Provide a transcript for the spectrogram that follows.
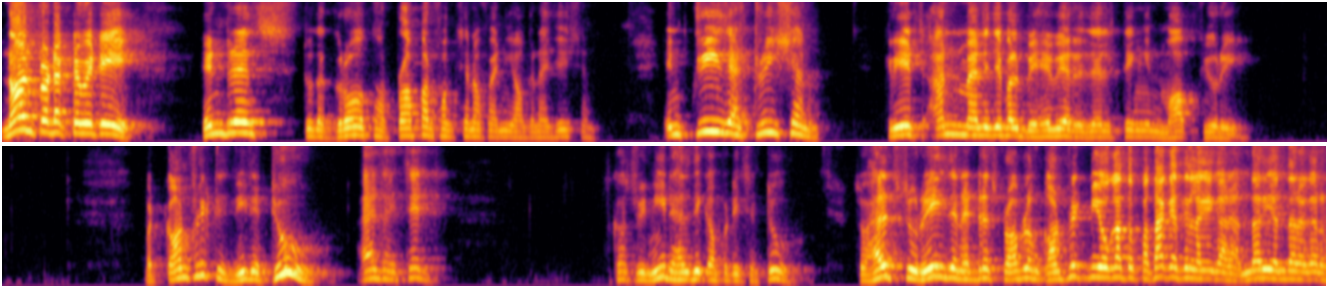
non-productivity, hindrance to the growth or proper function of any organization. Increased attrition creates unmanageable behavior resulting in mob fury. But conflict is needed too, as I said, because we need healthy competition too. So helps to raise and address problem. Conflict नहीं होगा तो पता कैसे लगेगा अंदर ही अंदर अगर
